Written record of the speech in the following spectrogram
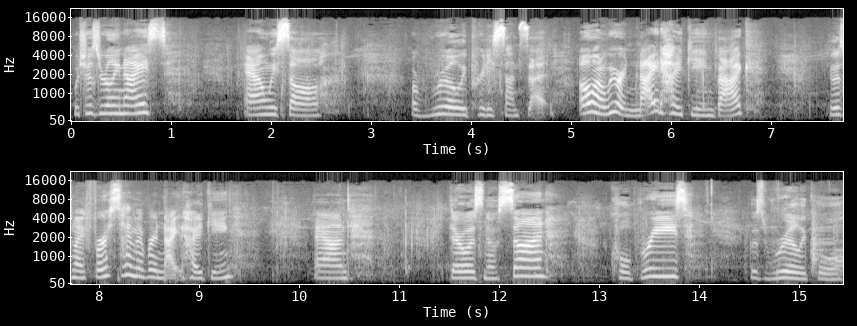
which was really nice, and we saw a really pretty sunset. Oh, and we were night hiking back. It was my first time ever night hiking, and there was no sun, cool breeze. It was really cool.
